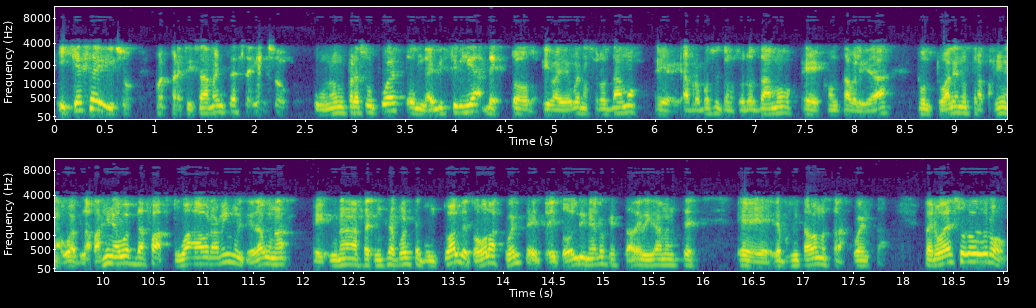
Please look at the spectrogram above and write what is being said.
¿Y qué se hizo? Pues precisamente se hizo uno, un presupuesto donde hay visibilidad de todo. Y vaya, bueno, nosotros damos, eh, a propósito, nosotros damos eh, contabilidad puntual en nuestra página web. La página web de AFAP, tú ahora mismo y te da una, eh, una un reporte puntual de todas las cuentas y, todo el dinero que está debidamente depositado en nuestras cuentas. Pero eso logró,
